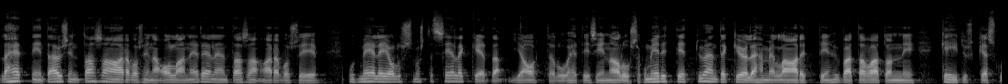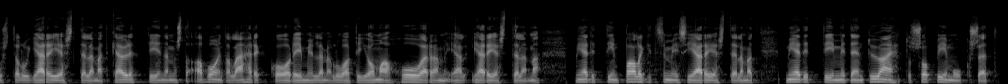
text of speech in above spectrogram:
lähettiin täysin tasa-arvoisina, ollaan edelleen tasa-arvoisia, mutta meillä ei ollut semmoista selkeää jaottelua heti siinä alussa. Kun mietittiin, että työntekijöillehän me laadittiin hyvä tavaton, niin kehityskeskustelujärjestelmät, käytettiin tämmöistä avointa lähdekoodia, millä me luotiin oma HRM-järjestelmä, mietittiin palkitsemisjärjestelmät, mietittiin, miten työehtosopimukset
